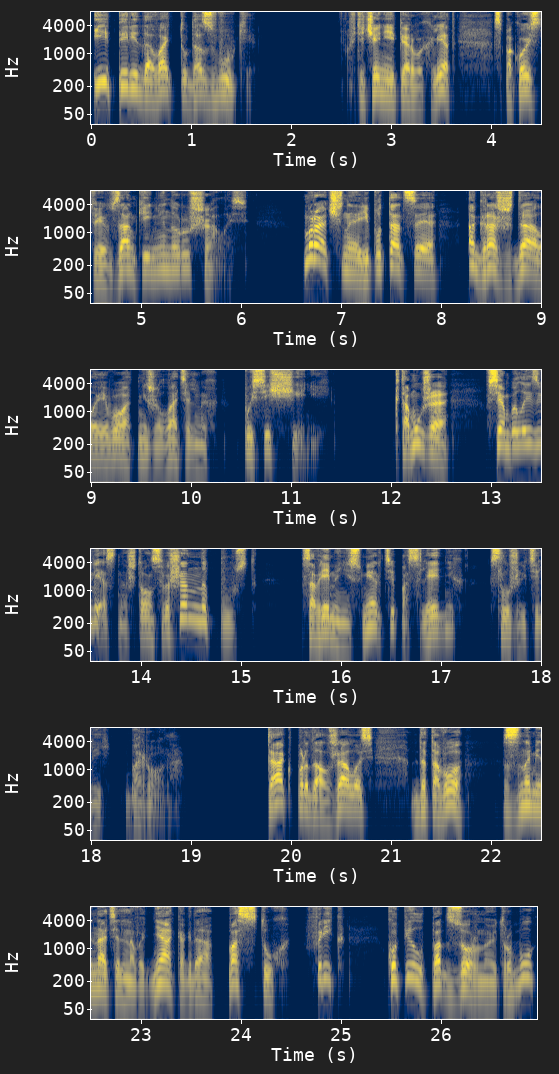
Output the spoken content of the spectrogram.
и передавать туда звуки. В течение первых лет спокойствие в замке не нарушалось. Мрачная репутация ограждала его от нежелательных посещений. К тому же всем было известно, что он совершенно пуст со времени смерти последних служителей барона. Так продолжалось до того знаменательного дня, когда пастух Фрик купил подзорную трубу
